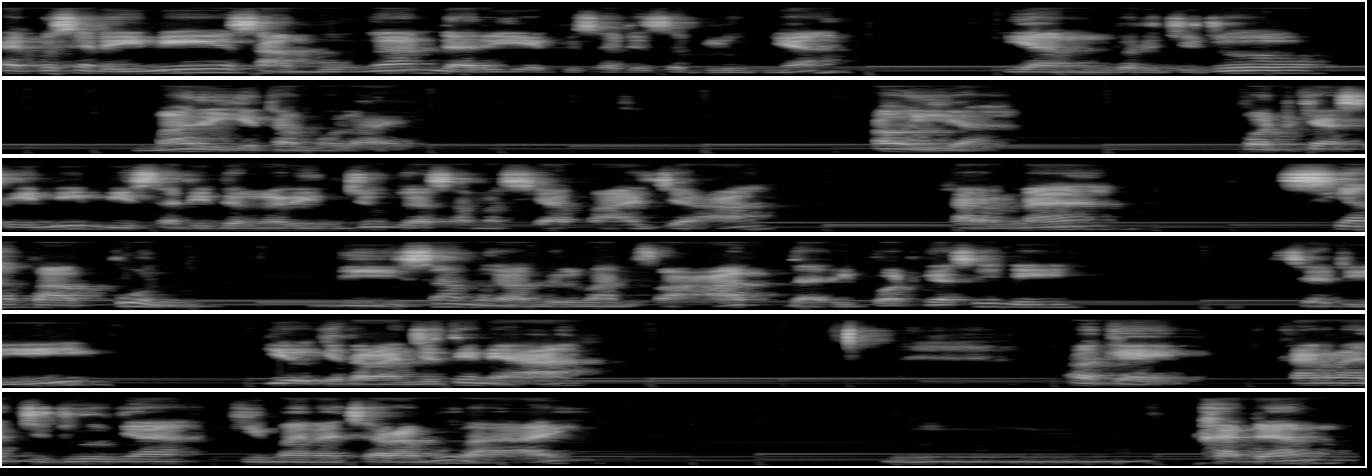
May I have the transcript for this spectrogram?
Episode ini sambungan dari episode sebelumnya yang berjudul Mari Kita Mulai. Oh iya, podcast ini bisa didengerin juga sama siapa aja, karena siapa pun bisa mengambil manfaat dari podcast ini jadi, yuk kita lanjutin ya. Oke, karena judulnya gimana cara mulai, hmm, kadang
